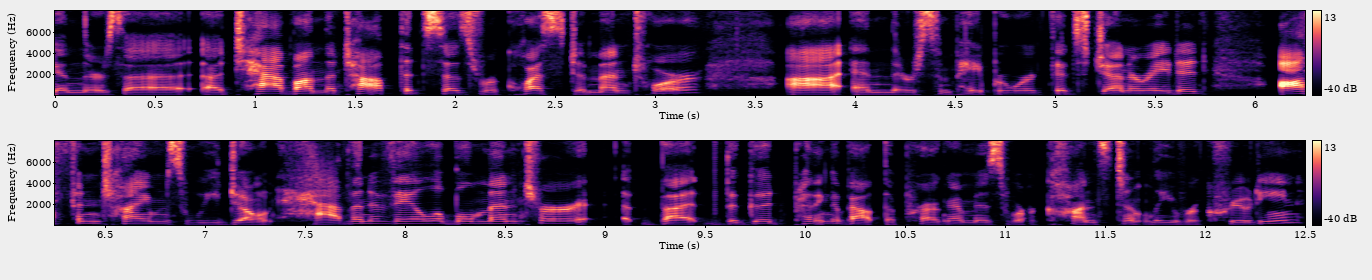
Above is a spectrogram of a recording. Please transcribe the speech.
and there's a, a, tab on the top that says Request a Mentor, uh, and there's some paperwork that's generated. Oftentimes, we don't have an available mentor, but the good thing about the program is we're constantly recruiting.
